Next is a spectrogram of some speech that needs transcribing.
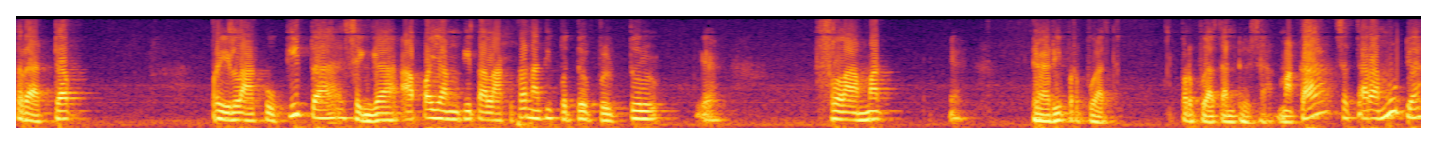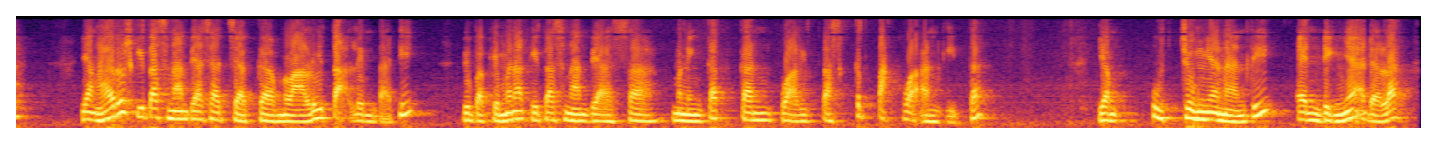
terhadap perilaku kita sehingga apa yang kita lakukan nanti betul-betul ya selamat ya, dari perbuat perbuatan dosa. Maka secara mudah yang harus kita senantiasa jaga melalui taklim tadi itu bagaimana kita senantiasa meningkatkan kualitas ketakwaan kita yang ujungnya nanti endingnya adalah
